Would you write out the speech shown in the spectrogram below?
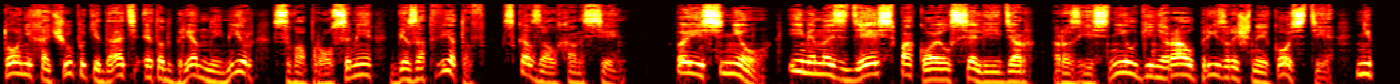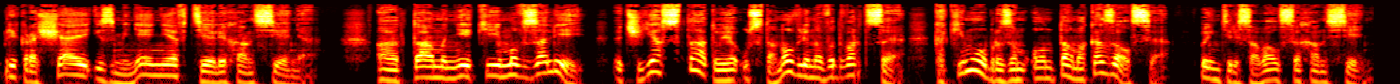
то не хочу покидать этот бренный мир с вопросами без ответов, — сказал Хан Сень. — Поясню. Именно здесь покоился лидер, — разъяснил генерал призрачные кости, не прекращая изменения в теле Хан Сеня. — А там некий мавзолей, чья статуя установлена во дворце. Каким образом он там оказался? — поинтересовался Хан Сень.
